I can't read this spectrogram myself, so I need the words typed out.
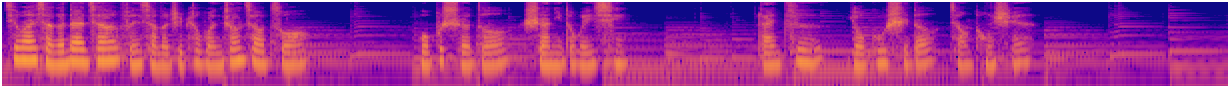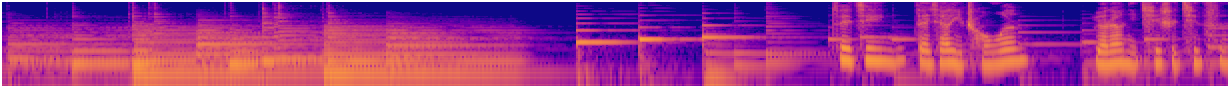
今晚想跟大家分享的这篇文章叫做。我不舍得删你的微信。来自有故事的蒋同学。最近在家里重温《原谅你七十七次》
